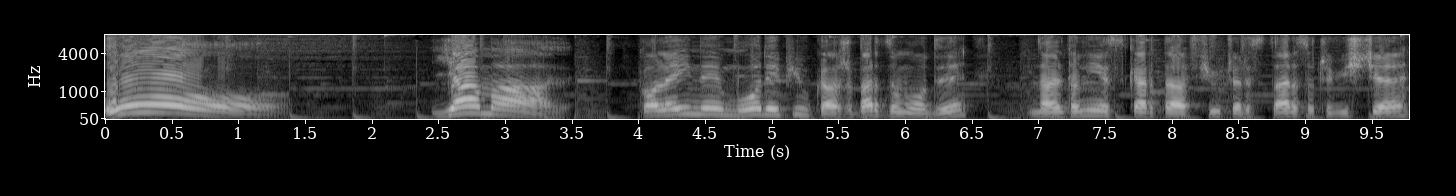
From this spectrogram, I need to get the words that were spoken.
O! Jamal! Kolejny młody piłkarz, bardzo młody. No ale to nie jest karta Future Stars oczywiście.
